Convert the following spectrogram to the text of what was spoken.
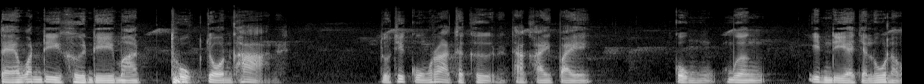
แต่วันดีคืนดีมาถูกโจรฆ่า อยู่ที่กรุงราชคือถ้าใครไปกรุงเมืองอินเดียจะรู้แล้ว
